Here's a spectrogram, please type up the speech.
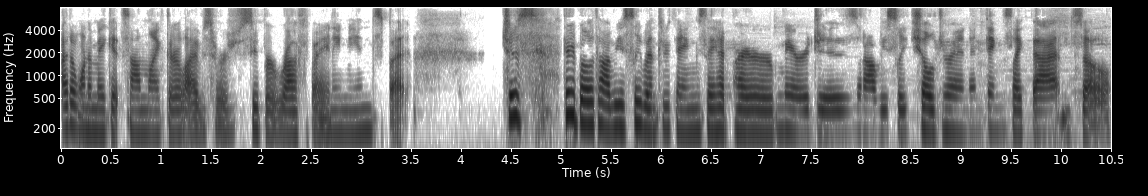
I don't want to make it sound like their lives were super rough by any means, but just they both obviously went through things. They had prior marriages and obviously children and things like that. And so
